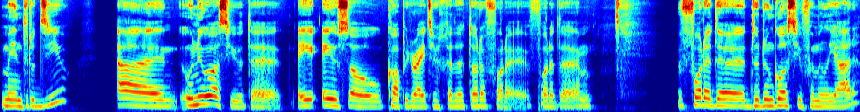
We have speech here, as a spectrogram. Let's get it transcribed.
me introduziu, uh, o negócio da. Eu sou copywriter, redatora fora, fora, da, fora da, do negócio familiar,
